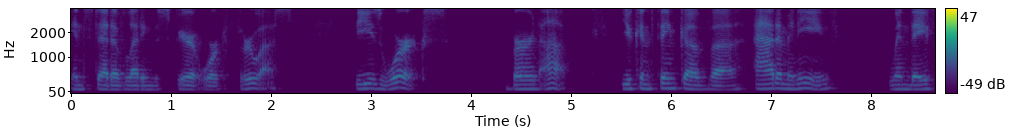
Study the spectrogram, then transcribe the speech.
instead of letting the Spirit work through us, these works burn up. You can think of uh, Adam and Eve when they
